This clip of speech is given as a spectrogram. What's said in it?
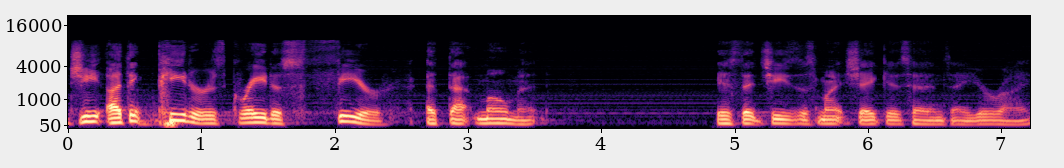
G, I think Peter's greatest fear at that moment is that Jesus might shake his head and say, You're right.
